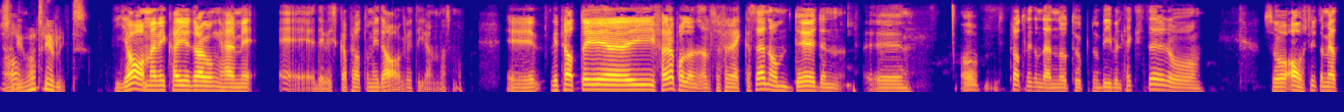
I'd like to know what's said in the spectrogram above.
Så Ja. det var trevligt. Ja, men vi kan ju dra igång här med eh, det vi ska prata om idag lite grann. Smått. Eh, vi pratade ju eh, i förra podden, alltså för en vecka sedan, om döden. Eh, och pratade lite om den och tog upp några bibeltexter och så avslutade med att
